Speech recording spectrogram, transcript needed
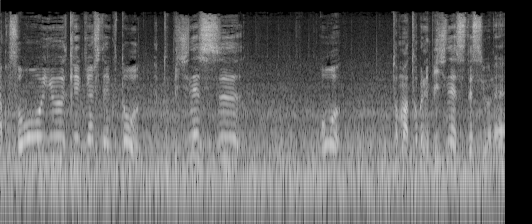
なんかそういう経験をしていくとえっとビジネスをと、まあ、特にビジネスですよね。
